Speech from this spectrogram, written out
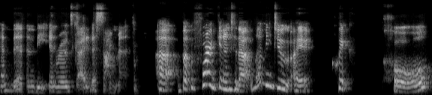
and then the En-ROADS guided assignment. Uh, but before I get into that, let me do a quick poll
